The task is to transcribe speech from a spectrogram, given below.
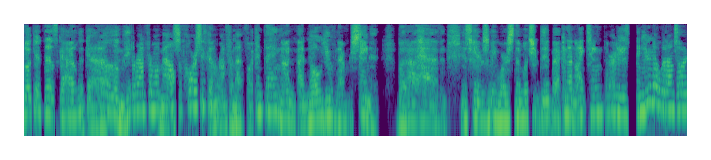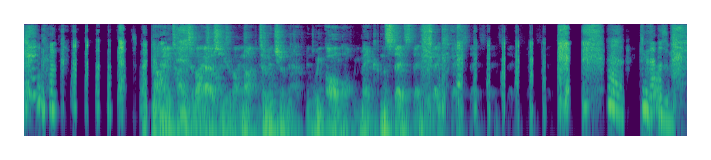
look at this guy. Look at him. He'd run from a mouse. Of course he's gonna run from that fucking thing. I, I know you've never seen it, but I have, and it scares me worse than what you did back in the 1930s. And you know what I'm talking How many times have I asked you not to mention that? We all make mistakes mistakes mistakes. Dude, that was a,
